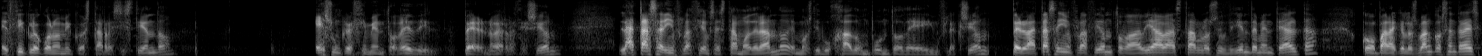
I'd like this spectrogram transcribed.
el ciclo económico está resistiendo, es un crecimiento débil, pero no es recesión. La tasa de inflación se está moderando, hemos dibujado un punto de inflexión, pero la tasa de inflación todavía va a estar lo suficientemente alta como para que los bancos centrales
